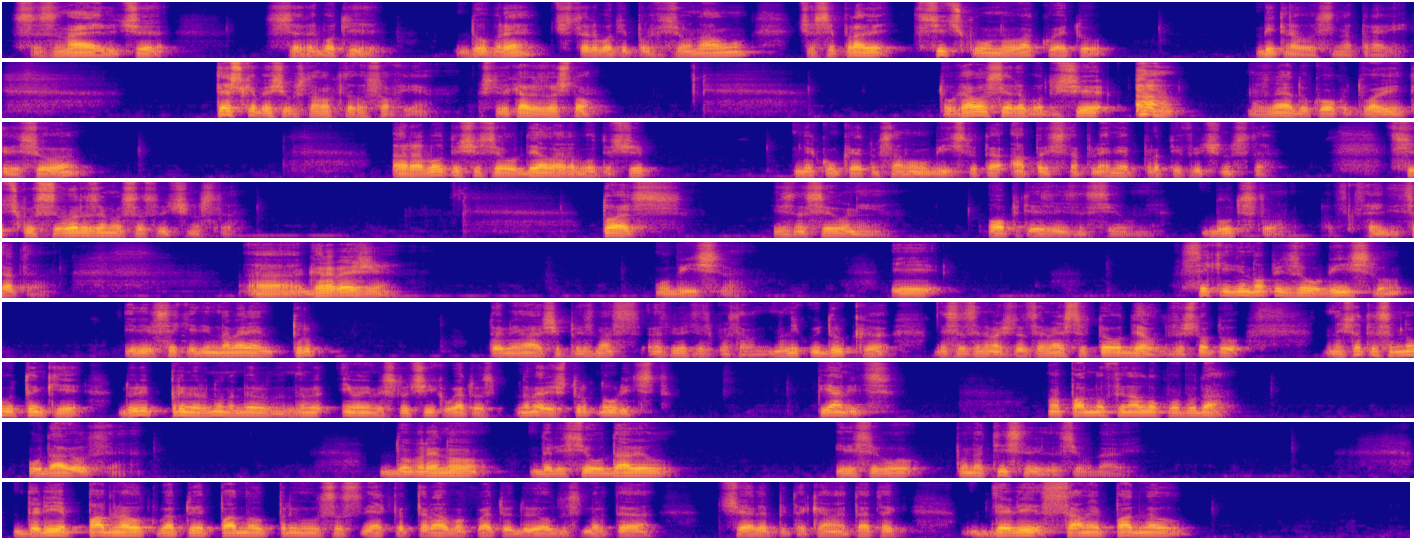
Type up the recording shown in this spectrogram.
са знаели, че се работи добре, че се работи професионално, че се прави всичко това, което би трябвало да се направи. Тежка беше обстановката в София. Ще ви кажа защо. Тогава се работеше, не зная доколко това ви интересува, работеше се отдела, работеше не конкретно само убийствата, а престъпление против личността. Всичко свързано с личността. Тоест, изнасилвания, опити за изнасилване, блудства, и децата, грабежи, убийства. И всеки един опит за убийство или всеки един намерен труп, той минаваше през нас. Разбирате за какво става. Но никой друг не се занимаваше да занимаваше с този отдел, защото нещата са много тънки. Дори, примерно, намер, имаме случаи, когато намериш труп на улицата. Пияница. Ма паднал в една локва вода. Удавил се. Добре, но дали си удавил или са го понатиснали да се удави. Дали е паднал, когато е паднал, примерно с някаква травма, която е довел до смъртта, череп и така нататък. Дали сам е паднал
